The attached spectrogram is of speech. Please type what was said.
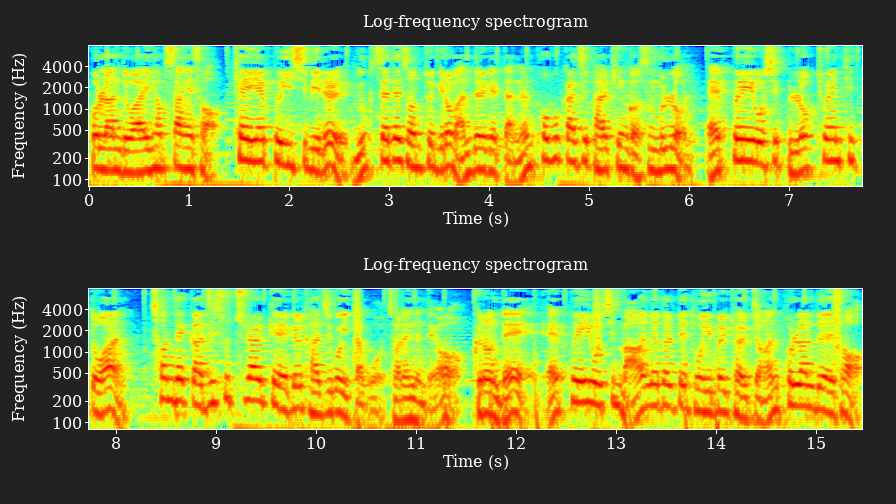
폴란드와의 협상에서 KF-21을 6세대 전투기로 만들겠다는 포부까지 밝힌 것은 물론 FA-50 블록 20 또한 1000대까지 수출할 계획을 가지고 있다고 전했는데요. 그런데 FA-50 48대 도입을 결정한 폴란드에서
